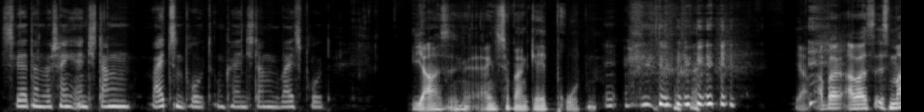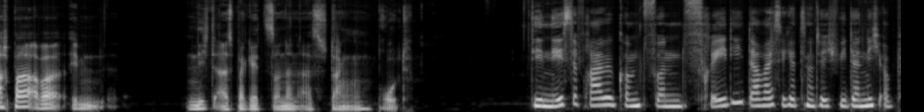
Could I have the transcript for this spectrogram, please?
Es wäre dann wahrscheinlich ein Stangenweizenbrot und kein Stangenweißbrot. Ja, es ist eigentlich sogar ein Gelbbrot. ja, aber, aber es ist machbar, aber eben nicht als Baguette, sondern als Stangenbrot. Die nächste Frage kommt von Fredi. Da weiß ich jetzt natürlich wieder nicht, ob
